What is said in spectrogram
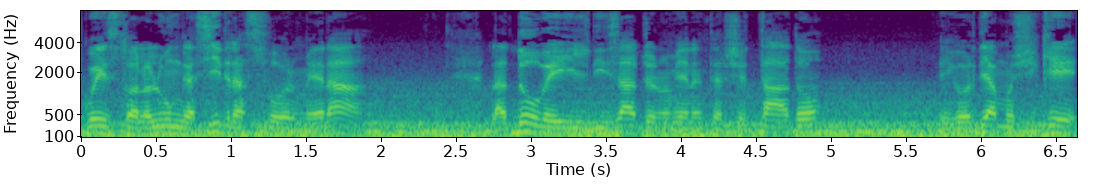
questo alla lunga si trasformerà laddove il disagio non viene intercettato, ricordiamoci che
